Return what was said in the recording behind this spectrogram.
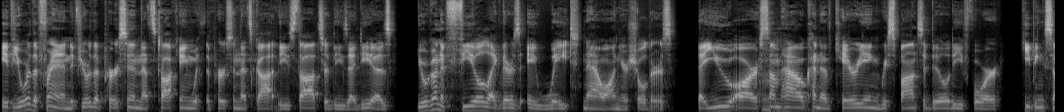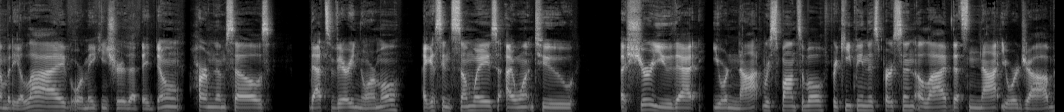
If you're the friend, if you're the person that's talking with the person that's got these thoughts or these ideas, you're going to feel like there's a weight now on your shoulders that you are mm. somehow kind of carrying responsibility for keeping somebody alive or making sure that they don't harm themselves. That's very normal. I guess in some ways, I want to assure you that you're not responsible for keeping this person alive. That's not your job.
